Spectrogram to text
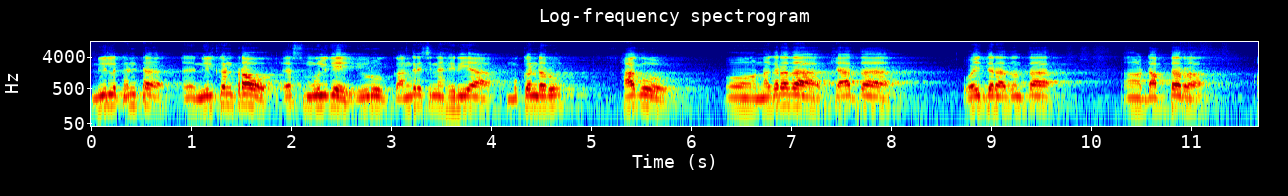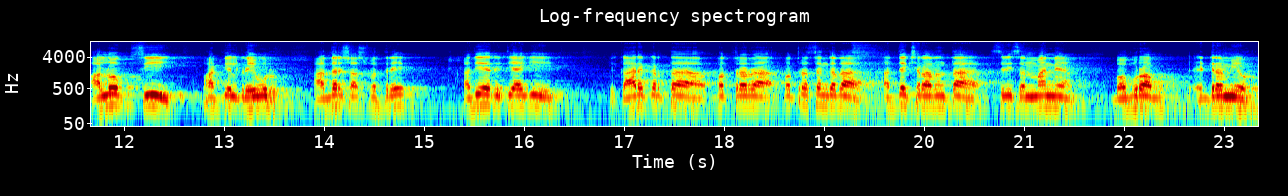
ನೀಲಕಂಠ ನೀಲಕಂಠರಾವ್ ಎಸ್ ಮೂಲ್ಗೆ ಇವರು ಕಾಂಗ್ರೆಸ್ಸಿನ ಹಿರಿಯ ಮುಖಂಡರು ಹಾಗೂ ನಗರದ ಖ್ಯಾತ ವೈದ್ಯರಾದಂಥ ಡಾಕ್ಟರ್ ಆಲೋಕ್ ಸಿ. ಪಾಟೀಲ್ ರೇವೂರ್, ಆದರ್ಶ ಆಸ್ಪತ್ರೆ. ಅದೇ ರೀತಿಯಾಗಿ ಕಾರ್ಯಕರ್ತ ಪತ್ರರ, ಪತ್ರ ಸಂಘದ ಅಧ್ಯಕ್ಷರಾದಂಥ ಶ್ರೀ ಸನ್ಮಾನ್ಯ ಬಾಬುರಾವ್ ಯಡ್ರಮ್ಮಿಯವರು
